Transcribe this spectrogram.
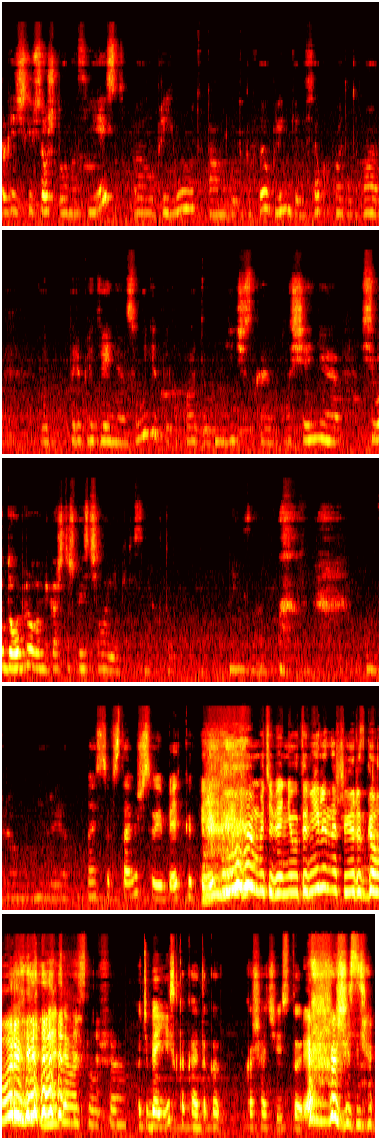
практически все, что у нас есть, э, приют, там какое-то кафе, у клиники, это все какое-то такое вот переплетение судеб и какое-то магическое воплощение всего доброго, мне кажется, что есть человек, если никто. Я не знаю. Ну, прям невероятно. Настя, вставишь свои пять копеек? Мы тебя не утомили нашими разговорами? Нет, я вас слушаю. У тебя есть какая-то ко- кошачья история в жизни?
